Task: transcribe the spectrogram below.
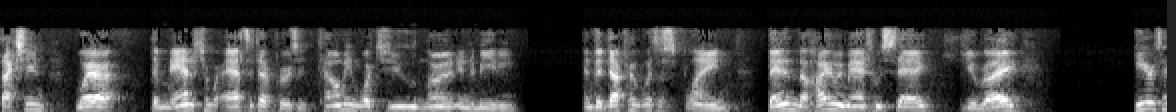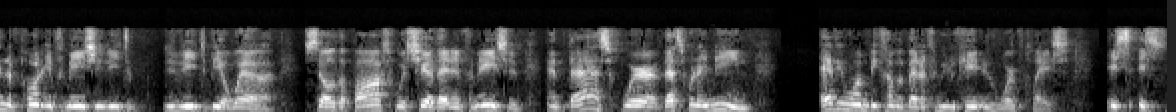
section where the manager will ask the deaf person, tell me what you learned in the meeting. And the deaf person was explained. Then the hiring manager would say, you're right. Here's an important information you need to you need to be aware of. So the boss will share that information. And that's where that's what I mean. Everyone become a better communicator in the workplace. It's, it's,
